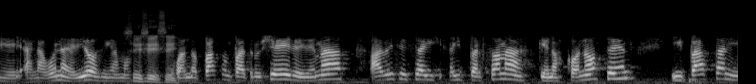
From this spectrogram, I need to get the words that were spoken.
eh, a la buena de Dios, digamos. Sí, sí, sí. Cuando pasa un patrullero y demás, a veces hay, hay personas que nos conocen y pasan y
